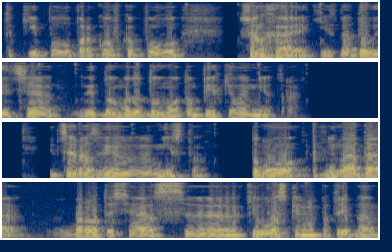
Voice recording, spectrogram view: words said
таке полупарковка, полу Шанхай якийсь. Да, дивиться від дому до дому там пів кілометра. І це разве місто? Тому не треба боротися з е, кіосками, потрібно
